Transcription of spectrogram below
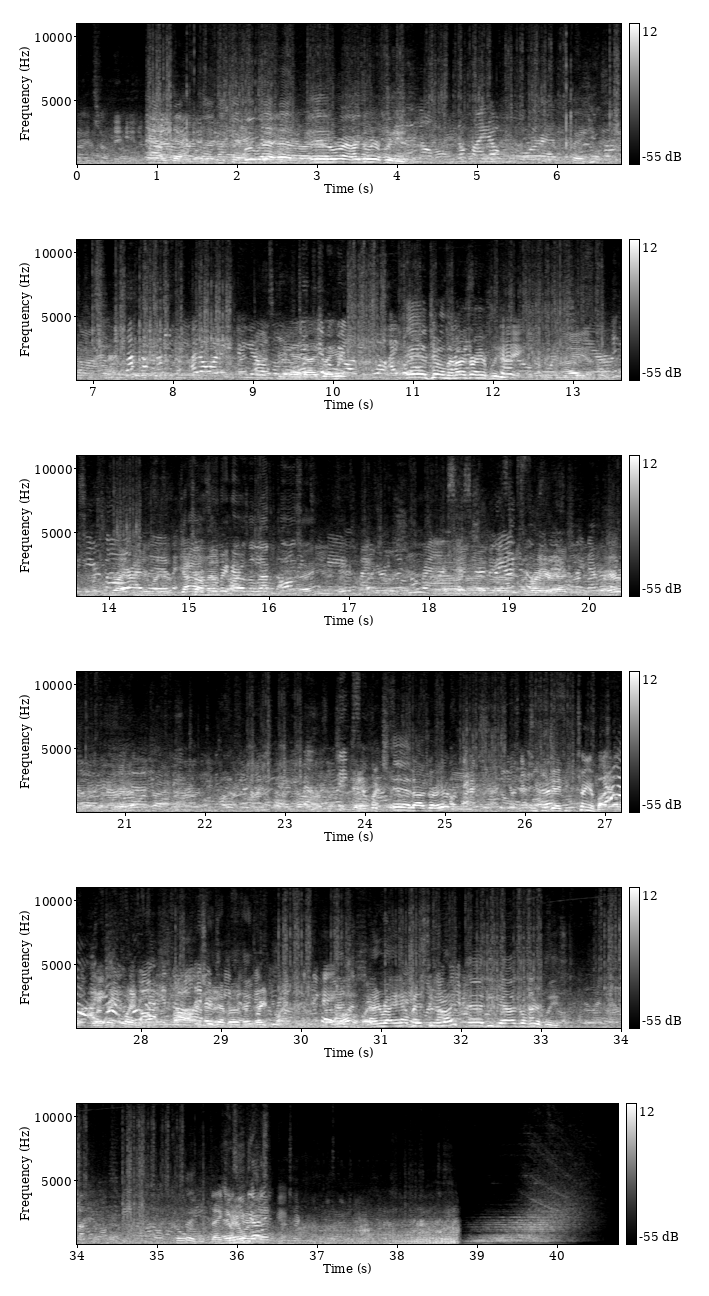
And down. Just keep moving that. And all right, eyes over here, please. You'll find out more as Thank you. I don't want anything, you know. And eyes right here. I And gentlemen, eyes right here, please. where I live. Guys over here on the left. All these teammates, my very sister, and right here, guys. Right here. So much. And right here. And TJ, if you turn your body all the way forward. Great Appreciate that, brother. Thank you. Okay. And right here, please, to the right. And TJ, eyes over here, please. Cool. Thank you. Thanks. And you guys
